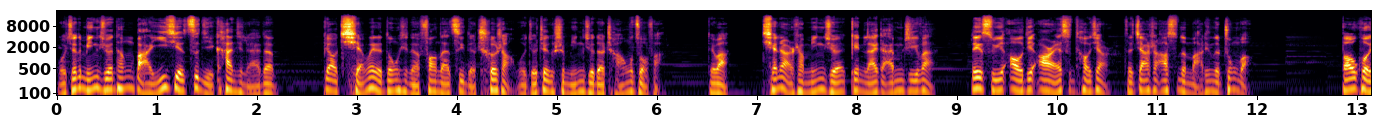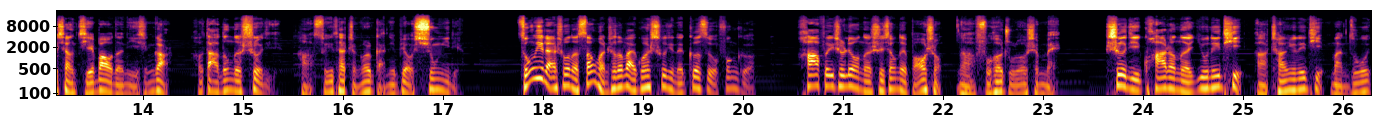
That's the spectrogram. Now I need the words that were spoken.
我觉得名爵他们把一切自己看起来的比较前卫的东西呢放在自己的车上，我觉得这个是名爵的常用做法，对吧？前脸上名爵给你来个 MG One，类似于奥迪 RS 套件，再加上阿斯顿马丁的中网，包括像捷豹的拟型盖和大灯的设计哈，所以它整个感觉比较凶一点。总体来说呢，三款车的外观设计呢各自有风格。哈弗 H 六呢是相对保守啊，符合主流审美，设计夸张的 UNI-T 啊，长 UNI-T 满足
